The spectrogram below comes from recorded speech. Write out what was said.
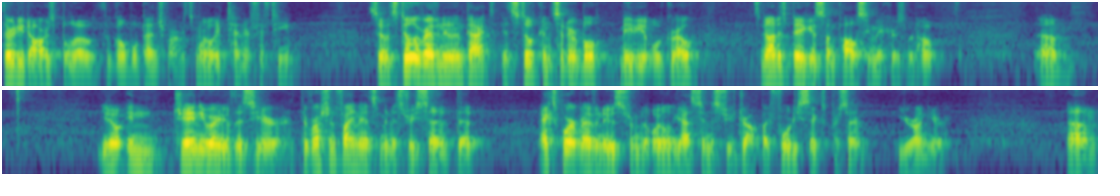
$30 below the global benchmark. It's more like 10 or 15. So it's still a revenue impact. It's still considerable. Maybe it will grow. It's not as big as some policymakers would hope. Um, you know, in January of this year, the Russian finance ministry said that export revenues from the oil and gas industry dropped by 46% year on year. Um,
